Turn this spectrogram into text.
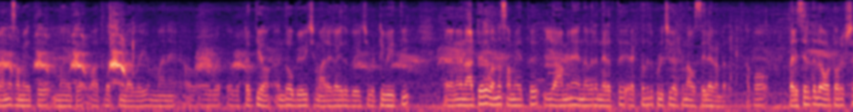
വന്ന സമയത്ത് ഉമ്മാനൊക്കെ വാക്കുതർക്കം ഉണ്ടാവുകയും ഉമ്മാനെ വെട്ടത്തിയോ എന്തോ ഉപയോഗിച്ച് മാരകായുധ ഉപയോഗിച്ച് വെട്ടി വീഴ്ത്തി അങ്ങനെ നാട്ടുകാർ വന്ന സമയത്ത് ഈ ആമിന എന്നവരെ നിലത്ത് രക്തത്തിൽ കുളിച്ച് കിടക്കുന്ന അവസ്ഥയിലാണ് കണ്ടത്. അപ്പോൾ പരിസരത്തുള്ള ഓട്ടോറിക്ഷ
